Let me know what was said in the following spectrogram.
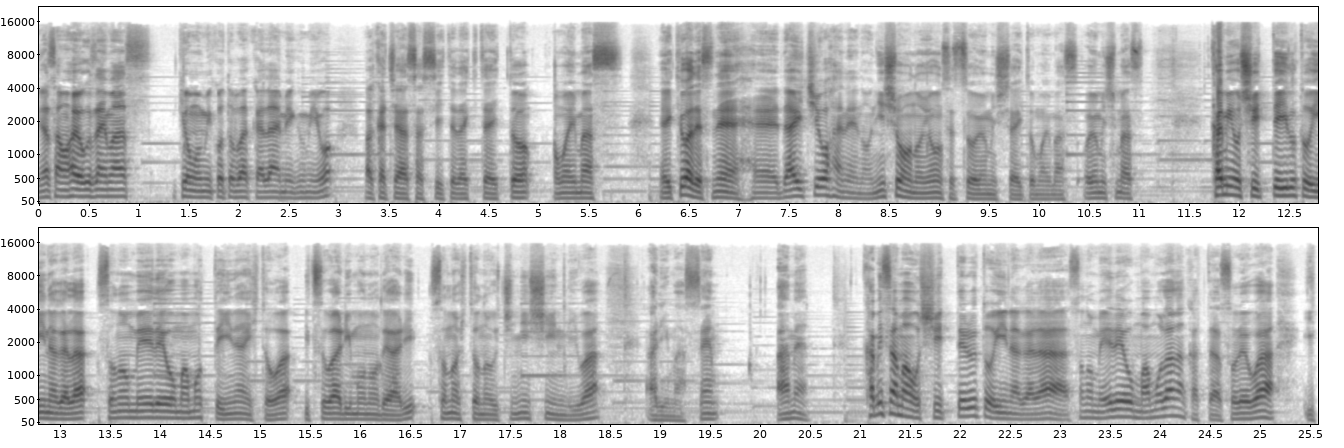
皆さんおはようございます。今日も御言葉から恵みを分かち合わさせていただきたいと思います。え今日はですね、え第一ヨハネの2章の4節をお読みしたいと思います。お読みします。神を知っていると言いながらその命令を守っていない人は偽り者でありその人のうちに真理はありません。アメン。神様を知ってると言いながらその命令を守らなかったらそれは偽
